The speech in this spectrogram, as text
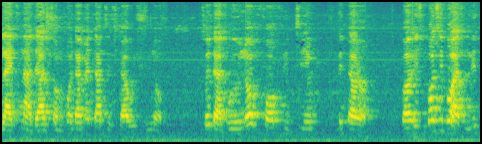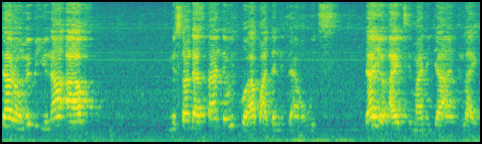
like now, there are some fundamental things that we should know so that we will not fall victim later on. But it's possible at later on, maybe you now have misunderstanding which will happen at any time with that your IT manager and like.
